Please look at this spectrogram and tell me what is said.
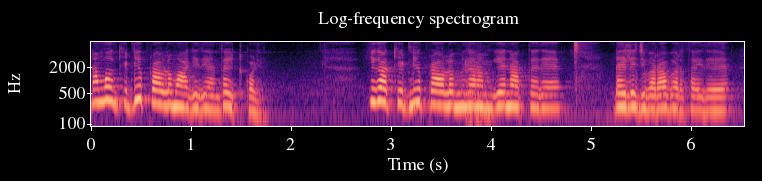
ನಮ್ಮ ಕಿಡ್ನಿ ಪ್ರಾಬ್ಲಮ್ ಆಗಿದೆ ಅಂತ ಇಟ್ಕೊಳ್ಳಿ. ಈಗ ಕಿಡ್ನಿ ಪ್ರಾಬ್ಲಮಿಂದ ನಮಗೇನಾಗ್ತಾಯಿದೆ ಡೈಲಿ ಜ್ವರ ಬರ್ತಾಯಿದೆ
